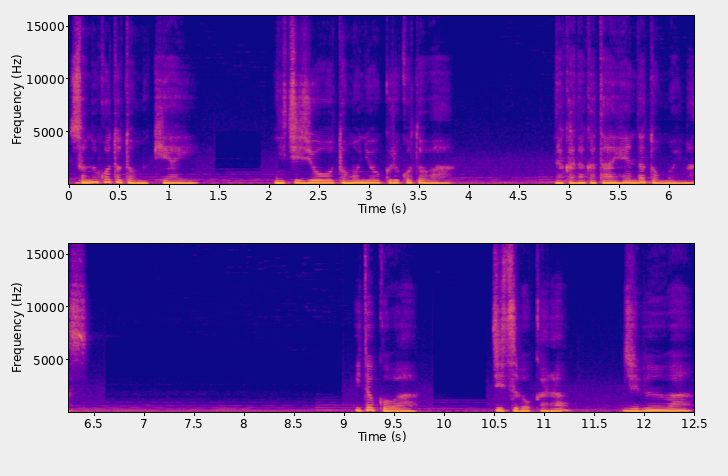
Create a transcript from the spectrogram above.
そのことと向き合い、日常を共に送ることはなかなか大変だと思います。いとこは実母から自分は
